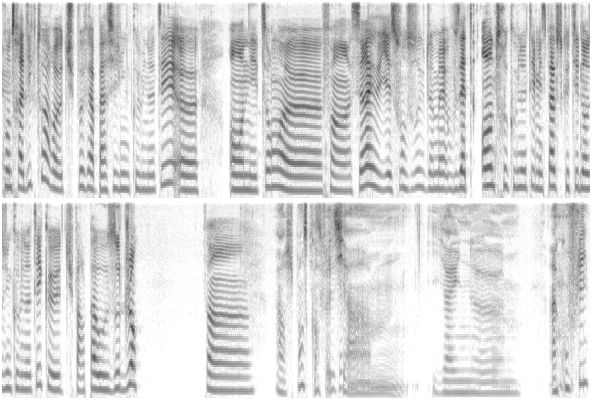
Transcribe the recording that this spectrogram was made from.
contradictoire. Tu peux faire partie d'une communauté en étant. Enfin, c'est vrai, il y a souvent ce truc de. Vous êtes entre communautés, mais c'est pas parce que tu es dans une communauté que tu parles pas aux autres gens. Enfin. Alors je pense qu'en fait, il y, y a une, euh, un conflit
